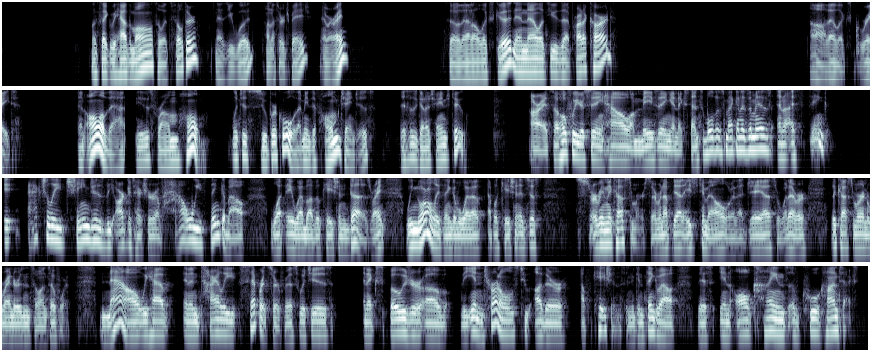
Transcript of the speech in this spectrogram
Looks like we have them all, so let's filter, as you would on a search page. Am I right? So that all looks good. And now let's use that product card. Oh, that looks great. And all of that is from home, which is super cool. That means if home changes, this is going to change too. All right, so hopefully you're seeing how amazing and extensible this mechanism is. And I think it actually changes the architecture of how we think about what a web application does, right? We normally think of a web application as just serving the customer, serving up that HTML or that JS or whatever to the customer and renders and so on and so forth. Now we have an entirely separate surface, which is an exposure of the internals to other applications. And you can think about this in all kinds of cool context.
